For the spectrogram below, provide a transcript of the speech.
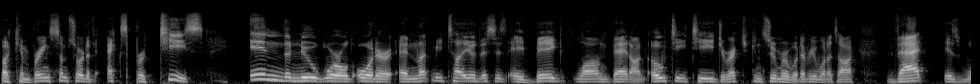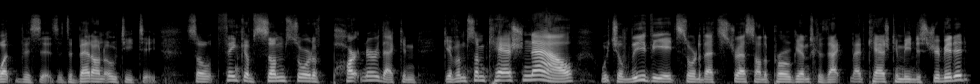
but can bring some sort of expertise in the new world order. And let me tell you, this is a big, long bet on OTT, direct to consumer, whatever you want to talk. That is what this is. It's a bet on OTT. So think of some sort of partner that can give them some cash now, which alleviates sort of that stress on the programs because that, that cash can be distributed,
